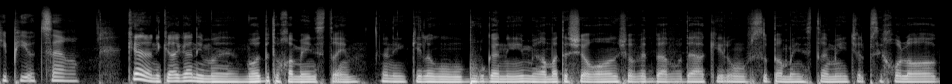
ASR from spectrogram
היפי יוצר. כן, אני כרגע אני מאוד בתוך המיינסטרים. אני כאילו בורגני מרמת השרון שעובד בעבודה כאילו סופר מיינסטרימית של פסיכולוג.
